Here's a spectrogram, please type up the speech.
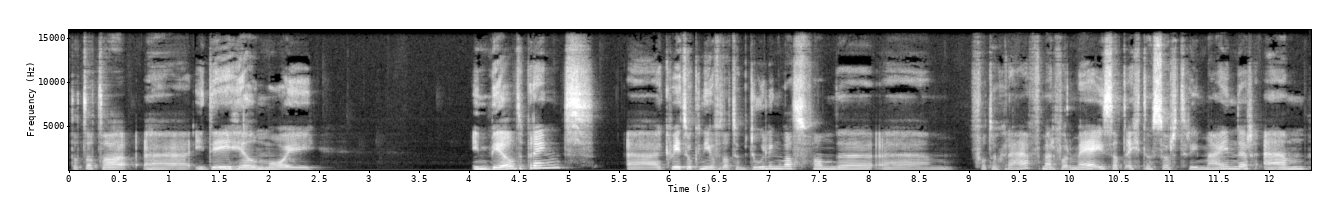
dat dat, dat uh, idee heel mooi in beeld brengt. Uh, ik weet ook niet of dat de bedoeling was van de uh, fotograaf, maar voor mij is dat echt een soort reminder aan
